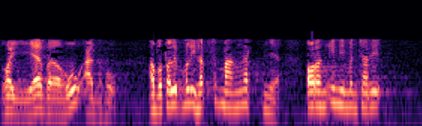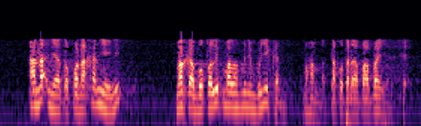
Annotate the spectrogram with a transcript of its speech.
ghayyabahu anhu. Abu Talib melihat semangatnya orang ini mencari anaknya atau ponakannya ini maka Abu Talib malah menyembunyikan Muhammad. Takut ada apa-apanya.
